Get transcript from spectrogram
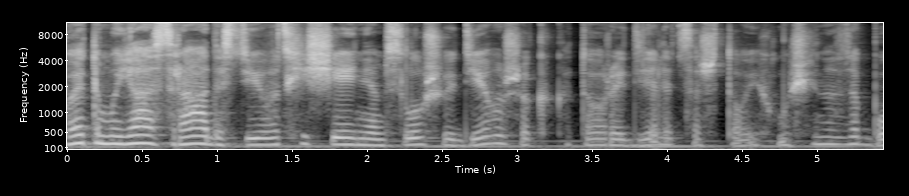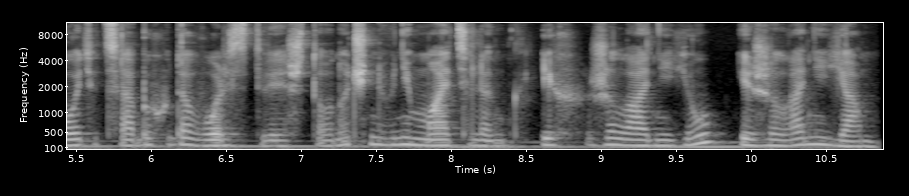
Поэтому я с радостью и восхищением слушаю девушек, которые делятся, что их мужчина заботится об их удовольствии, что он очень внимателен к их желанию и желаниям.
